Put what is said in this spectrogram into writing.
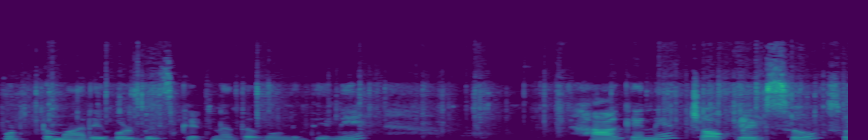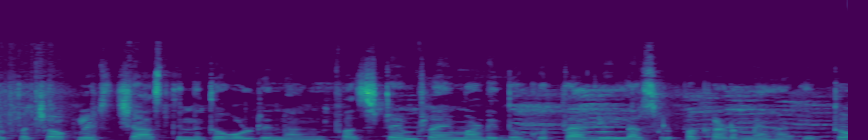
ಪುಟ್ಟು ಮಾರಿಗೋಲ್ಡ್ ಬಿಸ್ಕೆಟ್ನ ತೊಗೊಂಡಿದ್ದೀನಿ. ಹಾಗೆಯೇ ಚಾಕ್ಲೇಟ್ಸು, ಸ್ವಲ್ಪ ಚಾಕ್ಲೇಟ್ಸ್ ಜಾಸ್ತಿನೇ ತೊಗೊಳ್ರಿ. ನಾನು ಫಸ್ಟ್ ಟೈಮ್ ಟ್ರೈ ಮಾಡಿದ್ದು, ಗೊತ್ತಾಗಲಿಲ್ಲ. ಸ್ವಲ್ಪ ಕಡಿಮೆ ಆಗಿತ್ತು.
